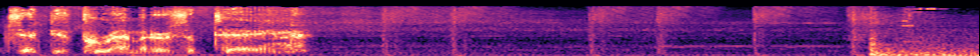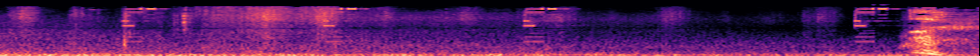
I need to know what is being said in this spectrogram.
Objective parameters obtained. Ugh.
